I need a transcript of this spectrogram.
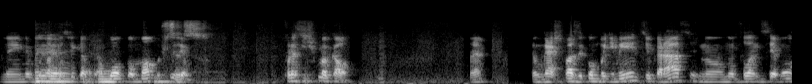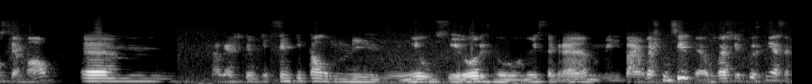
nem, nem vou dar é, é um bom ou mau, mas por exemplo, Francisco Macau. É? É um gajo que faz acompanhamentos e o caraças, não, não falando se é bom se é mau. Um, é um gajo que tem cento e tal mil, mil seguidores no, no Instagram, e pá, é um gajo conhecido, é um gajo que as pessoas conhecem.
